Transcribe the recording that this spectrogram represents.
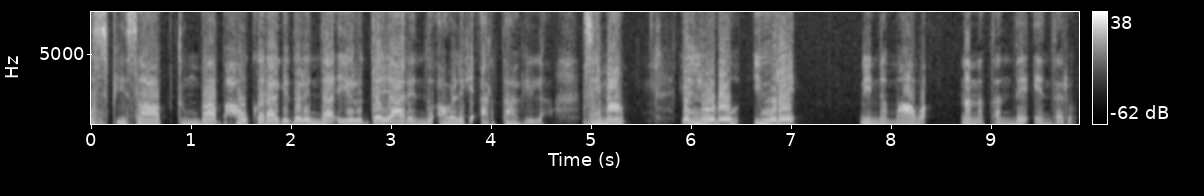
ಎಸ್ ಪಿ ಸಾಬ್ ತುಂಬಾ ಭಾವುಕರಾಗಿದ್ದರಿಂದ ಈ ವೃದ್ಧ ಯಾರೆಂದು ಅವಳಿಗೆ ಅರ್ಥ ಆಗಲಿಲ್ಲ. ಸೀಮಾ ಇಲ್ಲಿ ನೋಡು ಇವರೇ ನಿನ್ನ ಮಾವ. ನನ್ನ ತಂದೆ ಎಂದರು.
